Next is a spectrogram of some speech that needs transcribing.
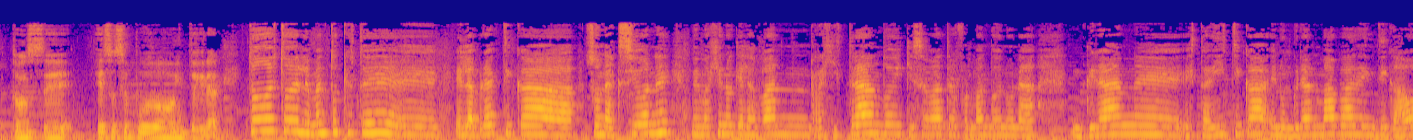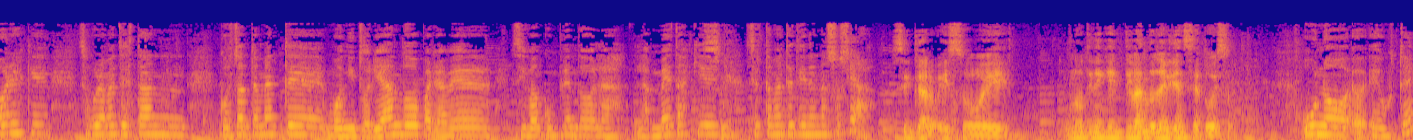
Entonces eso se pudo integrar. Todos estos elementos que ustedes eh, en la práctica son acciones, me imagino que las van registrando y que se van transformando en una gran eh, estadística, en un gran mapa de indicadores que seguramente están constantemente monitoreando para ver si van cumpliendo las, las metas que Sí. ciertamente tienen asociadas. Sí, claro, eso es... Uno tiene que ir llevando la evidencia de todo eso. Uno, eh, ¿es usted?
